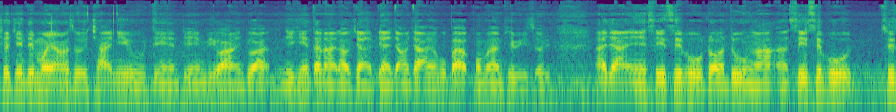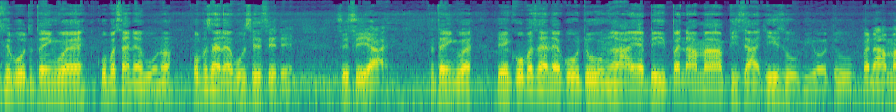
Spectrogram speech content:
ချက်ချင်းတင်မရမှာဆိုချိုင်းနီကိုတင်တင်ပြီးသွားရင်သူကနေကင်းတန်တိုင်းလောက်ကြာရင်ပြန်ကြောင်းကြတယ်ဟိုဘက်က confirm ဖြစ်ပြီဆိုပြီးအဲကြရင်ဆေးစစ်ဖို့တော့သူ့ငါဆေးစစ်ဖို့ဆေးစစ်ဖို့တသိန်းခွဲကိုပတ်စံနဲ့ကိုနော်ကိုပတ်စံနဲ့ကိုဆေးစစ်တယ်ဆေးစစ်ရတယ်တသိန်းခွဲပြီးရင်ကိုပတ်စံနဲ့ကိုသူ့9ရက်ပြီးပနာမဗီဇာကြီးဆိုပြီးတော့သူပနာမ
